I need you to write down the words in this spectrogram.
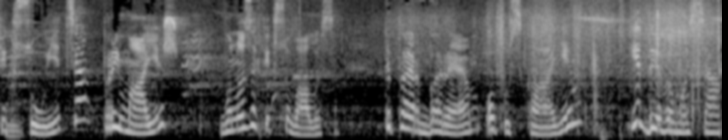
фіксується, приймаєш, воно зафіксувалося. Тепер беремо, опускаємо і дивимося,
